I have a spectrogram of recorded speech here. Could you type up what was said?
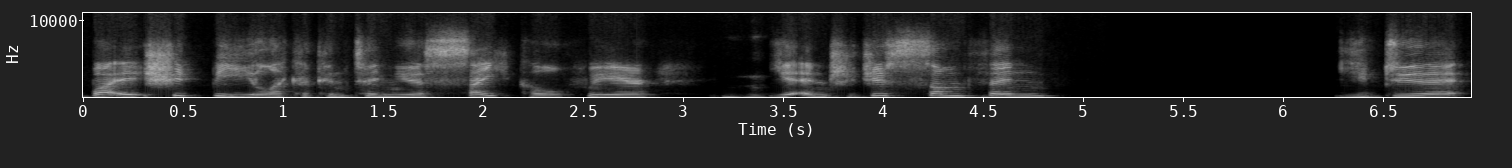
but it should be like a continuous cycle where mm-hmm. you introduce something, you do it,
